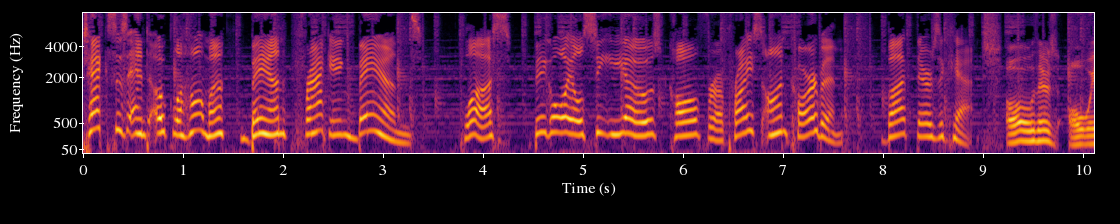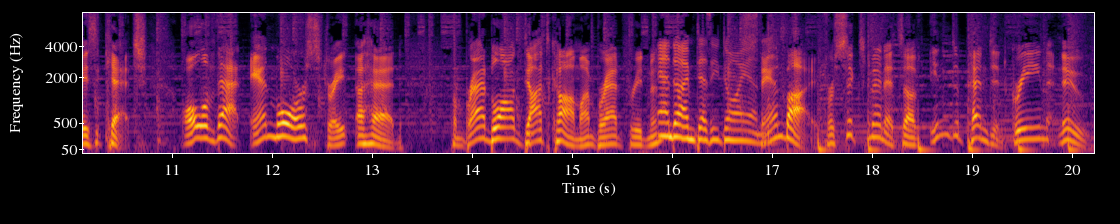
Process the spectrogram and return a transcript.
Texas and Oklahoma ban fracking bans. Plus, big oil CEOs call for a price on carbon. But there's a catch. Oh, there's always a catch. All of that and more straight ahead. From BradBlog.com, I'm Brad Friedman. And I'm Desi Doyen. Stand by for six minutes of independent green news,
